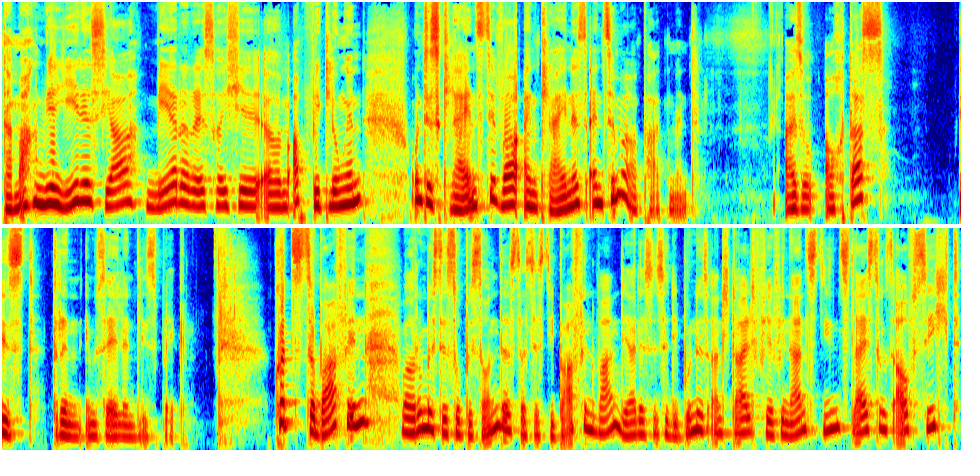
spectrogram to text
da machen wir jedes Jahr mehrere solche ähm, Abwicklungen. Und das kleinste war ein kleines Einzimmer-Apartment. Also auch das ist drin im Sale and Leaseback. Kurz zur BaFin. Warum ist es so besonders, dass es die BaFin waren? Ja, das ist ja die Bundesanstalt für Finanzdienstleistungsaufsicht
